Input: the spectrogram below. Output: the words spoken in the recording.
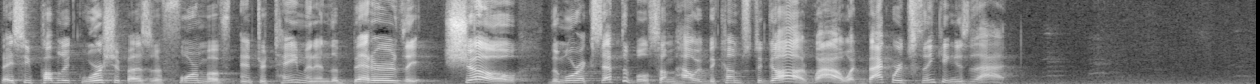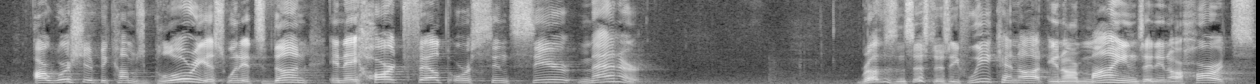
They see public worship as a form of entertainment and the better the show, the more acceptable somehow it becomes to God. Wow, what backwards thinking is that? Our worship becomes glorious when it's done in a heartfelt or sincere manner. Brothers and sisters, if we cannot in our minds and in our hearts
